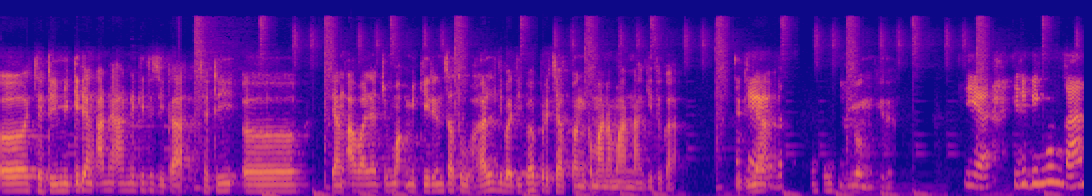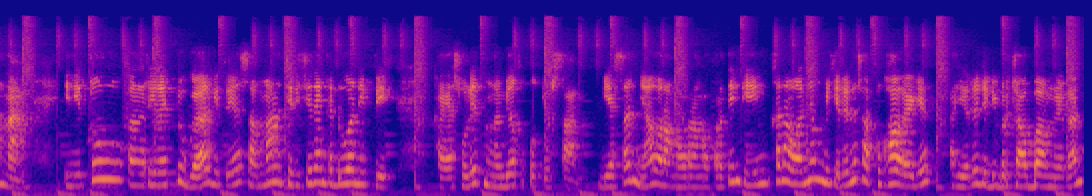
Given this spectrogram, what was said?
uh, jadi mikir yang aneh-aneh gitu sih kak jadi uh, yang awalnya cuma mikirin satu hal tiba-tiba bercabang ke mana-mana gitu kak jadinya okay, bingung gitu Iya, jadi bingung kan. Nah, ini tuh uh, relate juga gitu ya sama ciri-ciri yang kedua nih, Pik. Kayak sulit mengambil keputusan. Biasanya orang-orang overthinking kan awalnya mikirinnya satu hal ya, kan? akhirnya jadi bercabang ya kan.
